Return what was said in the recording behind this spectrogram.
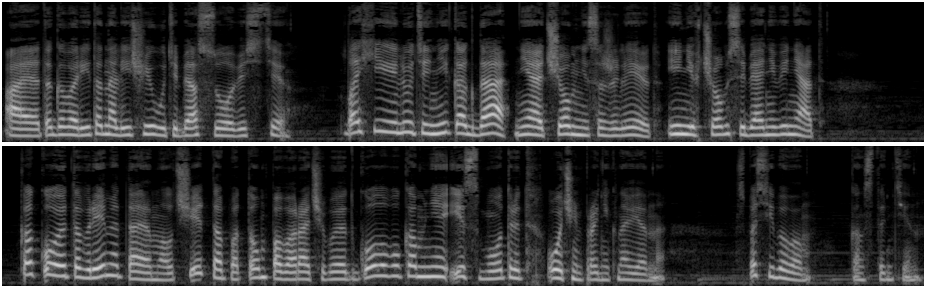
а это говорит о наличии у тебя совести. Плохие люди никогда ни о чем не сожалеют и ни в чем себя не винят. Какое-то время Тая молчит, а потом поворачивает голову ко мне и смотрит очень проникновенно. «Спасибо вам, Константин.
